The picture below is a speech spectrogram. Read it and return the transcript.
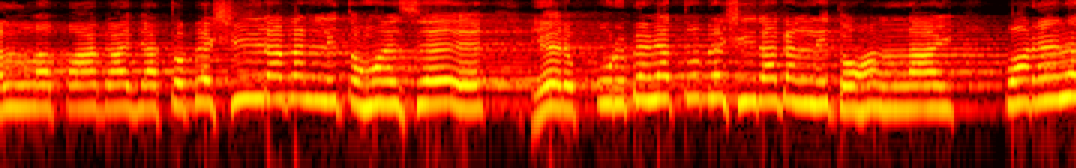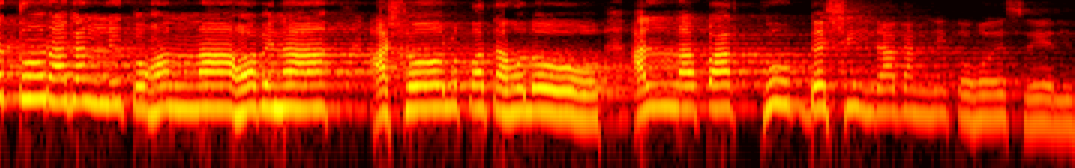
আল্লাহ পাক আজ এত বেশি রাগান্বিত হয়েছে, এর পূর্বে এত বেশি রাগান্বিত হন নাই, পরে এত রাগান্বিত না, হবে না। আসল কথা হলো, আল্লাহ পাক খুব বেশি রাগান্বিত হয়েছেন।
